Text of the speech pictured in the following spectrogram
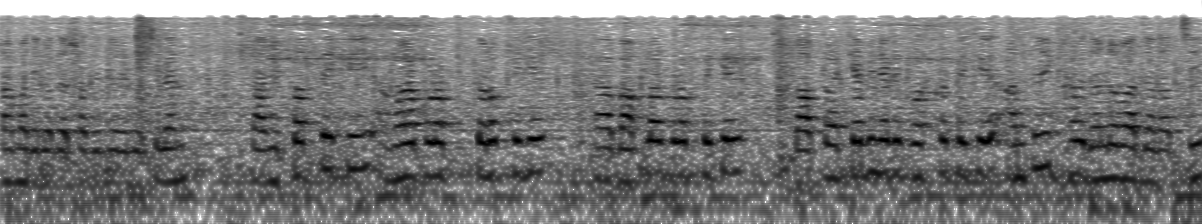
সাংবাদিকতার সাথে জড়িত ছিলেন। তা আমি প্রত্যেকেই আমার তরফ- থেকে বাপলার তরফ থেকে বাফলার ক্যাবিনেটের পক্ষ থেকে আন্তরিকভাবে ধন্যবাদ জানাচ্ছি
